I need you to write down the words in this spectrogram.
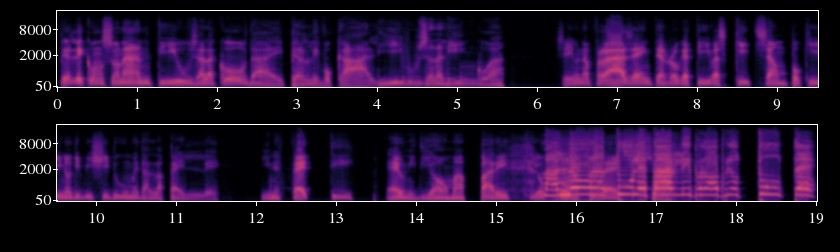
Per le consonanti usa la coda e per le vocali usa la lingua. Se una frase è interrogativa schizza un pochino di viscidume dalla pelle. In effetti è un idioma parecchio Ma allora tu le parli proprio tutte,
